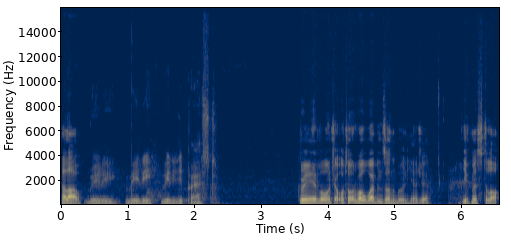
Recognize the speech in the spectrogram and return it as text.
Hello. really, really, really depressed. Grenade launcher. We're talking about weapons on the moon here, Jay. You've missed a lot.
